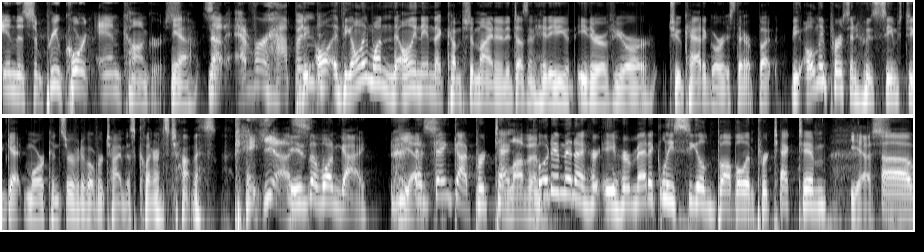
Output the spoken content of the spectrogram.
in the Supreme Court and Congress. Yeah. Has Now, that ever happened? The, only, the only one, the only name that comes to mind, and it doesn't hit e- either of your two categories there, but the only person who seems to get more conservative over time is Clarence Thomas. yes. He's the one guy. Yes. And thank God, protect, Love him. put him in a, her- a hermetically sealed bubble and protect him. Yes. Uh,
